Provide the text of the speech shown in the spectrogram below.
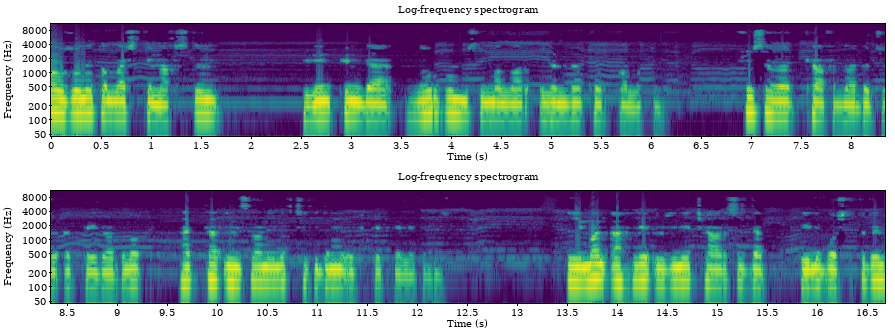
mavzuni tanlashdagi maqsadim bugungi kunda nurg'un musulmonlar o'limdan qo'rqqanligi shu sabab kofirlarda jur'at paydo bo'lib hatto insoniylik chekidanmi o'tib ketganligidir iymon ahli o'zini chorasiz deb dili bo'shliqidan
